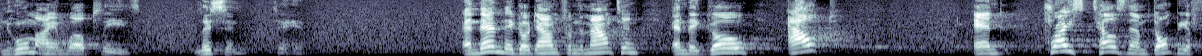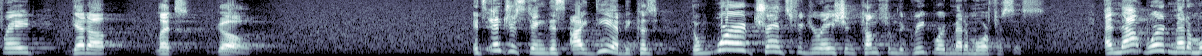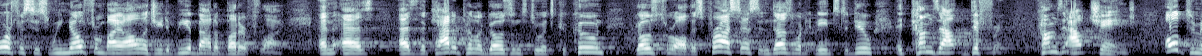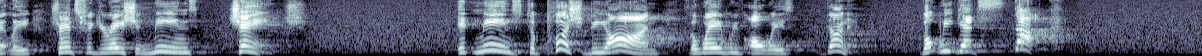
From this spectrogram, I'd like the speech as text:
in whom I am well pleased. Listen to him. And then they go down from the mountain and they go out and Christ tells them, Don't be afraid, get up, let's go. It's interesting, this idea, because the word transfiguration comes from the Greek word metamorphosis. And that word metamorphosis, we know from biology to be about a butterfly. And as, as the caterpillar goes into its cocoon, goes through all this process and does what it needs to do, it comes out different, comes out changed. Ultimately, transfiguration means change. It means to push beyond the way we've always done it. But we get stuck.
